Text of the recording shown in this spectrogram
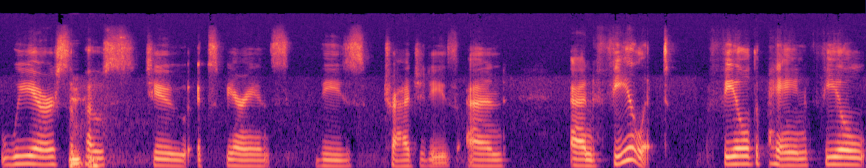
we are mm-hmm. supposed to experience these tragedies and and feel it, feel the pain, feel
